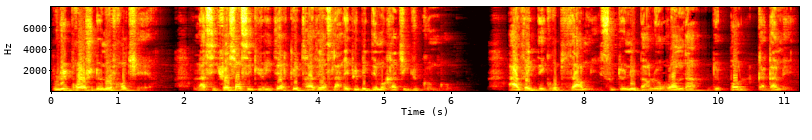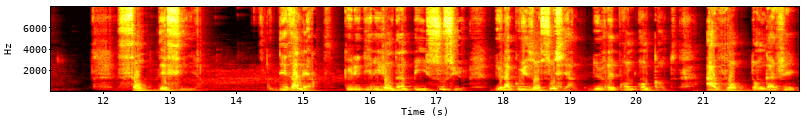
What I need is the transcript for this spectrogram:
Plus proche de nos frontières, la situation sécuritaire que traverse la République démocratique du Congo, avec des groupes armés soutenus par le Rwanda de Paul Kagame sont des signes, des alertes que les dirigeants d'un pays soucieux de la cohésion sociale devraient prendre en compte avant d'engager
